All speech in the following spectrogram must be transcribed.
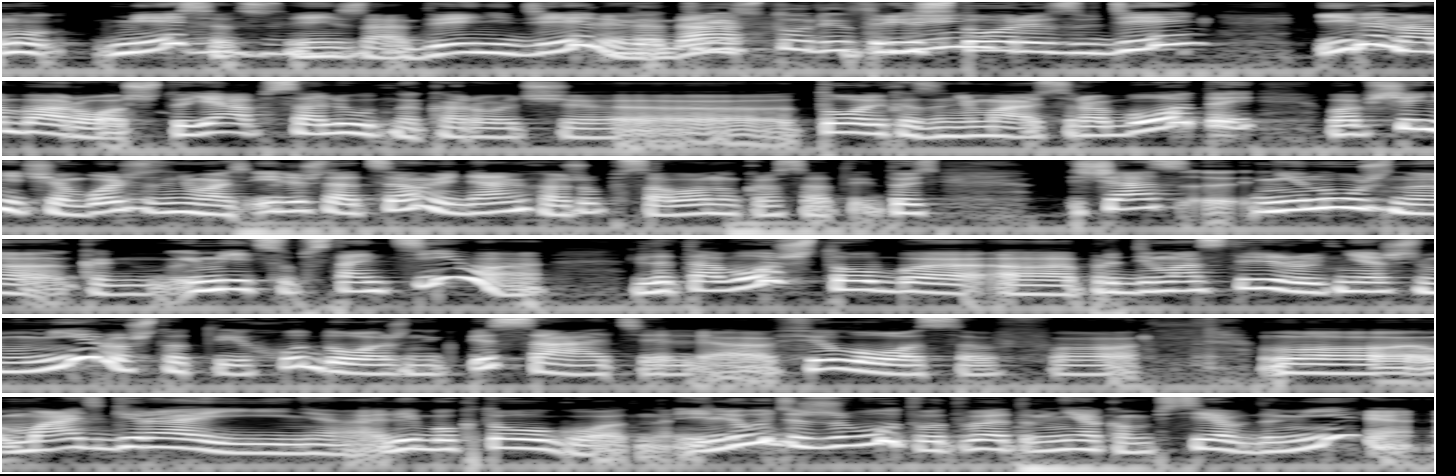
ну, месяц, угу. я не знаю, две недели, да, да три сторис три сторис в день, или наоборот, что я абсолютно, короче, только занимаюсь работой, вообще ничем больше занимаюсь. Или что я целыми днями хожу по салону красоты. То есть сейчас не нужно как, иметь субстантива для того, чтобы э, продемонстрировать внешнему миру, что ты художник, писатель, э, философ, э, э, мать-героиня, либо кто угодно. И люди живут вот в этом неком псевдомире,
